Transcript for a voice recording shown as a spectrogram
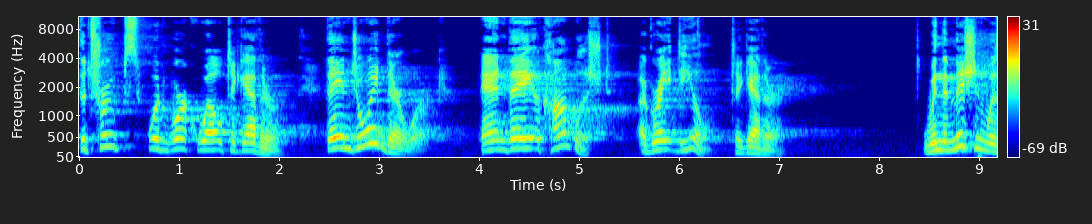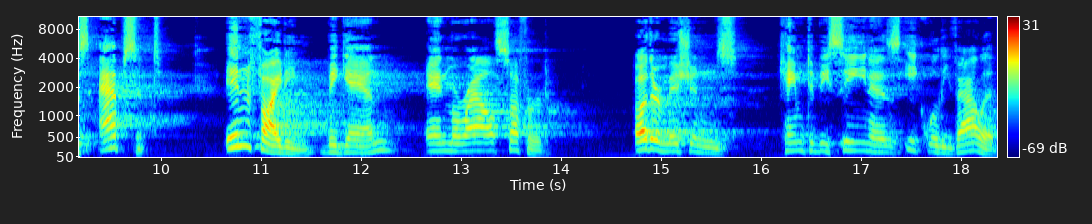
the troops would work well together. They enjoyed their work and they accomplished a great deal together. When the mission was absent, infighting began and morale suffered. Other missions came to be seen as equally valid,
